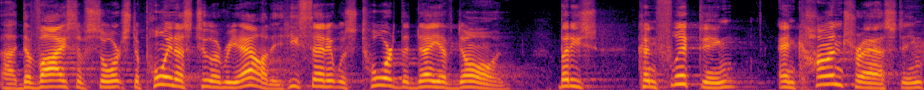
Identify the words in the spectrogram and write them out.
uh, device of sorts to point us to a reality. He said it was toward the day of dawn, but he's conflicting and contrasting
